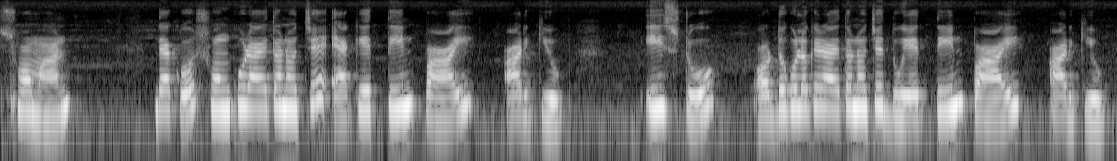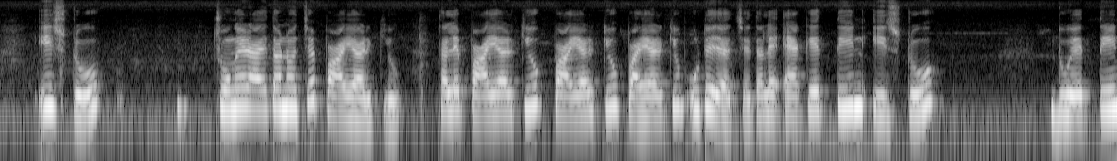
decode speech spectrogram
সমান, দেখো, শঙ্কুর আয়তন হচ্ছে একের তিন পাই আর কিউব। ইস টু অর্ধগোলকের আয়তন হচ্ছে দুয়ের তিন পাই আর কিউব ইস টু চোঙের আয়তন হচ্ছে পাই আর কিউব তাহলে pi r cube pi r cube pi r cube উঠে যাচ্ছে। তাহলে একের তিন ইস টু দুয়ের তিন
